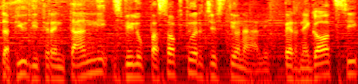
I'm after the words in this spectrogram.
da più di 30 anni sviluppa software gestionali per negozi,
